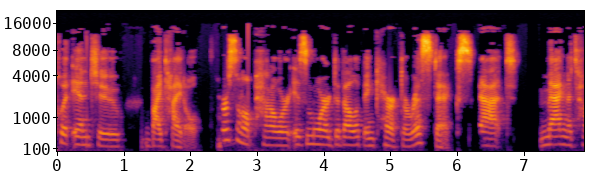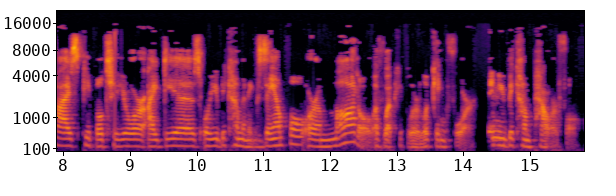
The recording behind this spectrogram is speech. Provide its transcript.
put into by title. Personal power is more developing characteristics that magnetize people to your ideas or you become an example or a model of what people are looking for and you become powerful.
